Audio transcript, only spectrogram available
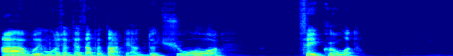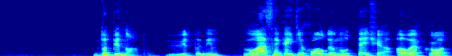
а ви можете запитати, а до чого цей крот до пінапу? Відповім. Власник it холдингу Теча Олег Крот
